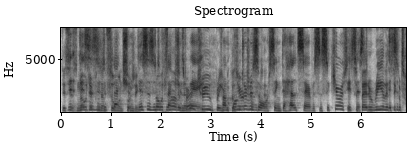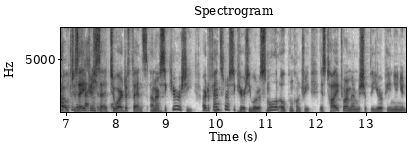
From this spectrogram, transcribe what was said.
This, this, is no this different is than someone putting. This is a no, deflection it's not. It's away very true, Bríd, from because under resourcing the health services security it's system. about a realistic a approach, as Adrian said, to our defence and our security. Our defence and our security, we're a small, open country, is tied to our membership of the European Union.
